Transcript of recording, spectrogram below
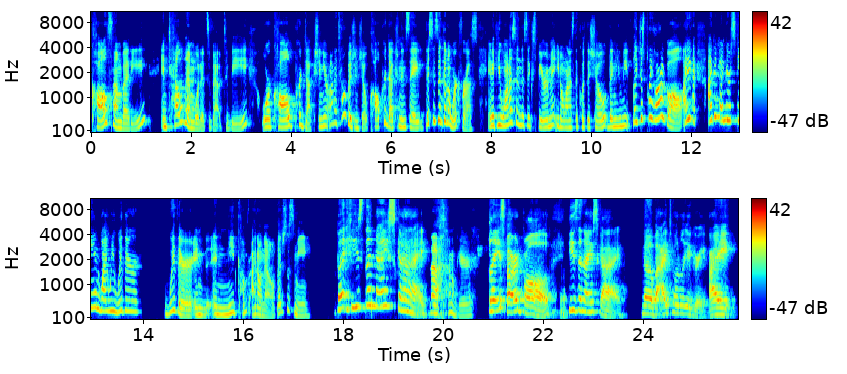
call somebody and tell them what it's about to be, or call production. You're on a television show, call production and say, This isn't going to work for us. And if you want us in this experiment, you don't want us to quit the show, then you need, like, just play hardball. I, I didn't understand why we wither, wither and, and need comfort. I don't know. That's just me. But he's the nice guy. Ugh, I don't care. Plays hardball. He's a nice guy. No, but I totally agree. I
